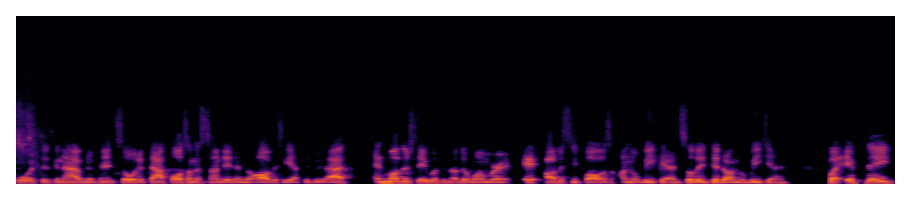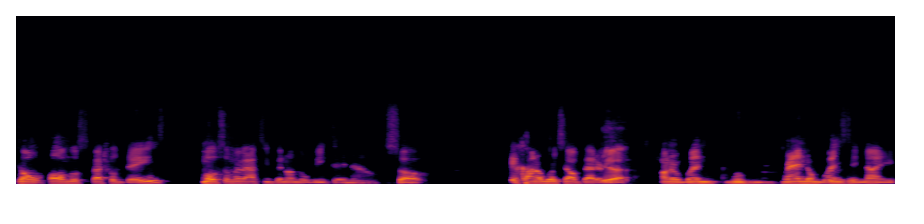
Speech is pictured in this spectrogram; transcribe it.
4th is going to have an event. So if that falls on a Sunday, then they'll obviously have to do that. And Mother's Day was another one where it obviously falls on the weekend, so they did it on the weekend. But if they don't fall on those special days, most of them have actually been on the weekday now. So it kind of works out better. Yeah. On a when, random Wednesday night,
